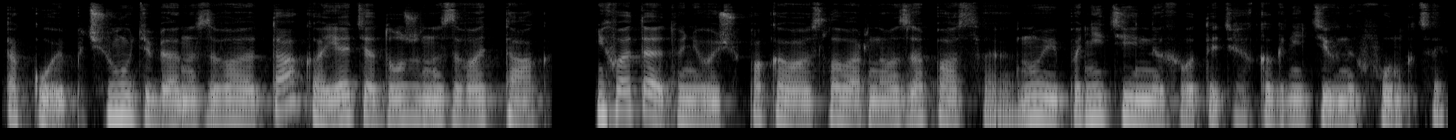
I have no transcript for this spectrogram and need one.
такой, почему тебя называют так, а я тебя должен называть так. Не хватает у него еще пока словарного запаса, ну и понятийных вот этих когнитивных функций.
